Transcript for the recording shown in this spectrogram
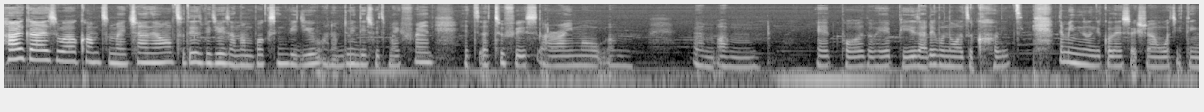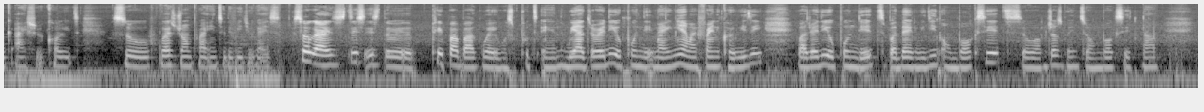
hi guys welcome to my channel. Today's video is an unboxing video and i'm doing this with my friend. It's a two-faced Oraimo um um um airpod or earpiece. I don't even know what to call it. Let me know in the comment section what you think i should call it so let's jump right into the video guys. So guys this is the paper bag where it was put in. We had already opened it. My me and my friend crazy we had already opened it but then we didn't unbox it. So i'm just going to unbox it now.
